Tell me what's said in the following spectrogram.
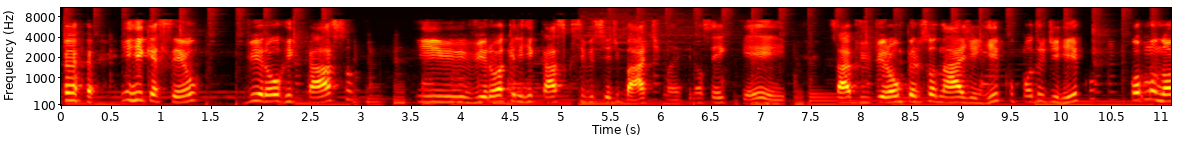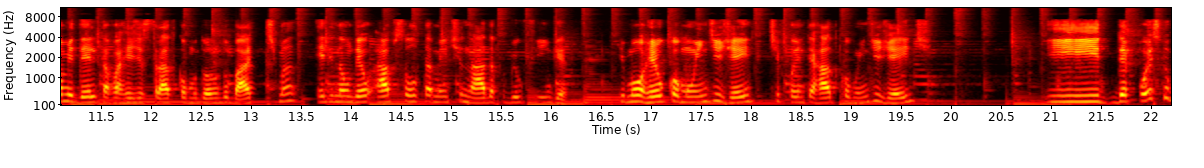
enriqueceu, virou ricaço e virou aquele ricaço que se vestia de Batman, que não sei que, sabe? Virou um personagem rico, podre de rico. Como o nome dele estava registrado como dono do Batman, ele não deu absolutamente nada pro Bill Finger, que morreu como indigente, foi enterrado como indigente. E depois que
